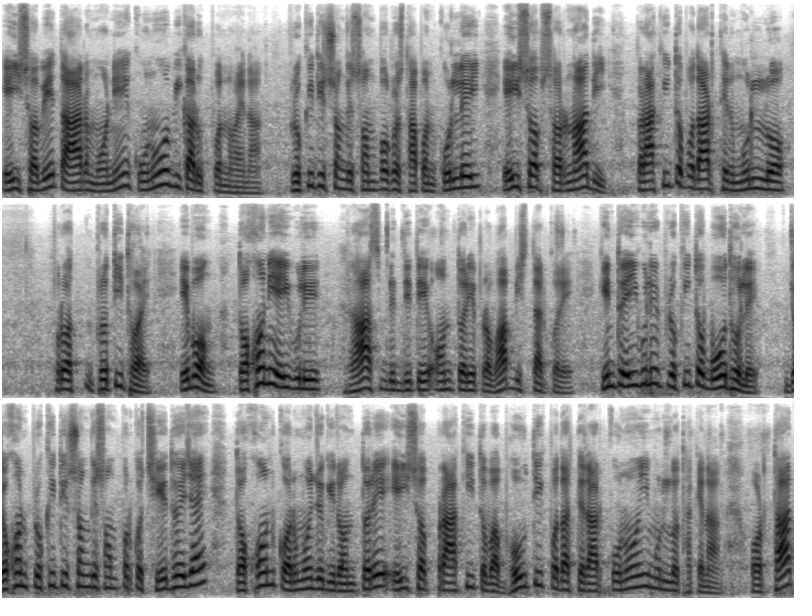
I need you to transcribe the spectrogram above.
এই সবে তার মনে কোনো বিকার উৎপন্ন হয় না। প্রকৃতির সঙ্গে সম্পর্ক স্থাপন করলেই এই সব স্বর্ণাদি প্রাকৃত পদার্থের মূল্য প্র- প্রতীত হয় এবং তখনই এইগুলি হ্রাস বৃদ্ধিতে অন্তরে প্রভাব বিস্তার করে। কিন্তু এইগুলির প্রকৃত বোধ হলে যখন প্রকৃতির সঙ্গে সম্পর্ক ছেদ হয়ে যায়, তখন কর্মযোগীর অন্তরে এই সব প্রাকৃত বা ভৌতিক পদার্থের আর কোনোই মূল্য থাকে না। অর্থাৎ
